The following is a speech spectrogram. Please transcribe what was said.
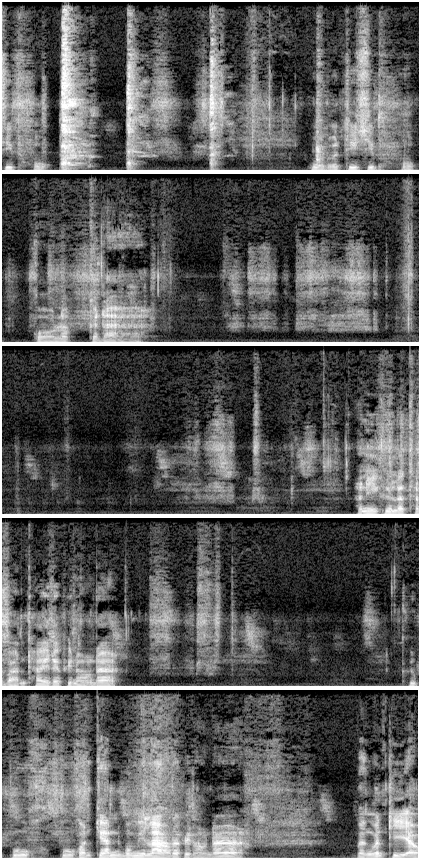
สิบหกวันที่สิบหก กรกฎาอันนี้คือรัฐบาลไทยได้พี่น้องได้ คือปูปูขอนแก่นบ่มีลาวได้พี่น้องได้เบิ่งวันที่เอา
